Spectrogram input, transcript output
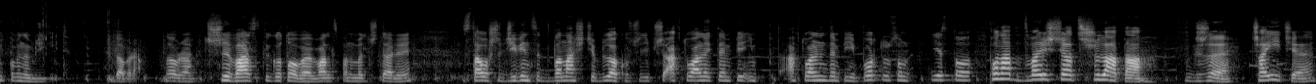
I powinno być git. Dobra, dobra. Trzy warstwy gotowe. Warstwa numer 4. Zostało jeszcze 912 bloków, czyli przy aktualnej tempie, aktualnym tempie importu są, jest to ponad 23 lata w grze. Czaicie?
